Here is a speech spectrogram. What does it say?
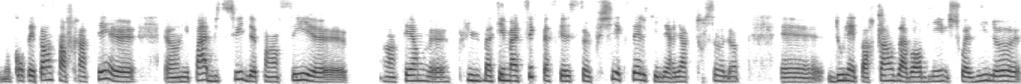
nos, compétences en français, on n'est pas habitué de penser en termes plus mathématiques parce que c'est un fichier Excel qui est derrière tout ça. D'où l'importance d'avoir bien choisi là,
